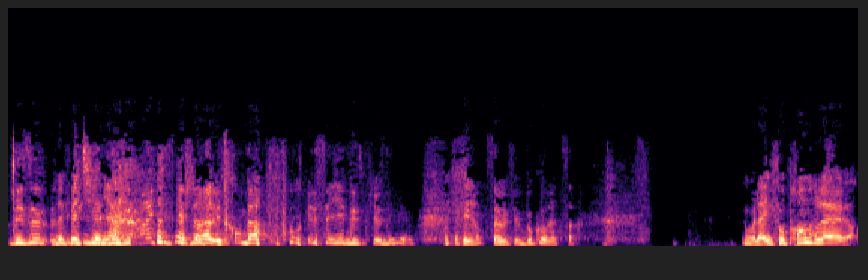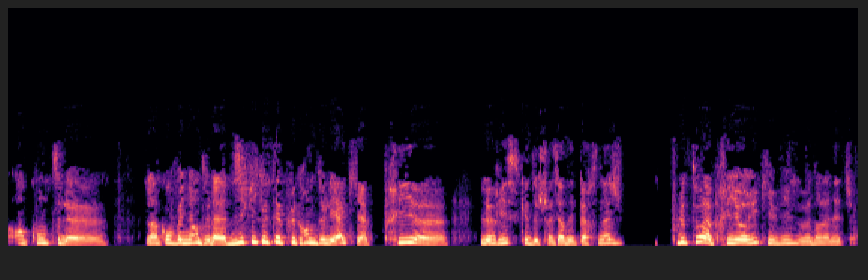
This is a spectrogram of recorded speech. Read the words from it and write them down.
des œufs, de Pétunia. Des œufs qui se cachent derrière les troncs d'arbres pour essayer d'espionner. Rien, ça me fait beaucoup rire, ça. Voilà, il faut prendre en compte l'inconvénient de la difficulté plus grande de Léa qui a pris euh, le risque de choisir des personnages plutôt a priori qui vivent dans la nature.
